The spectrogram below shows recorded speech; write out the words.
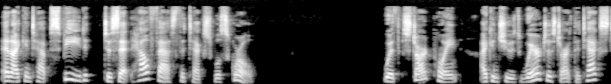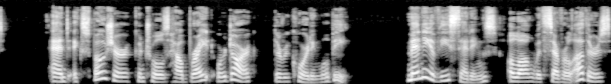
and I can tap speed to set how fast the text will scroll. With Start Point, I can choose where to start the text, and Exposure controls how bright or dark the recording will be. Many of these settings, along with several others,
